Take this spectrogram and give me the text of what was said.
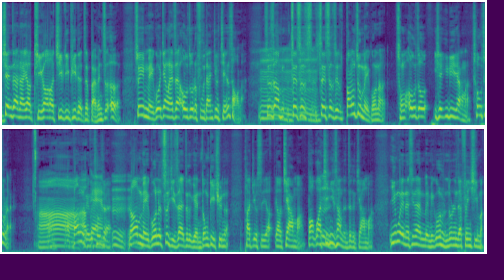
现在呢要提高到 GDP 的这百分之二，所以美国将来在欧洲的负担就减少了。事实上，这次这次就是帮助美国呢从欧洲一些力量呢抽出来。啊，帮助美国抽出来，嗯，然后美国呢自己在这个远东地区呢，它就是要要加码，包括经济上的这个加码，因为呢现在美美国很多人在分析嘛，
